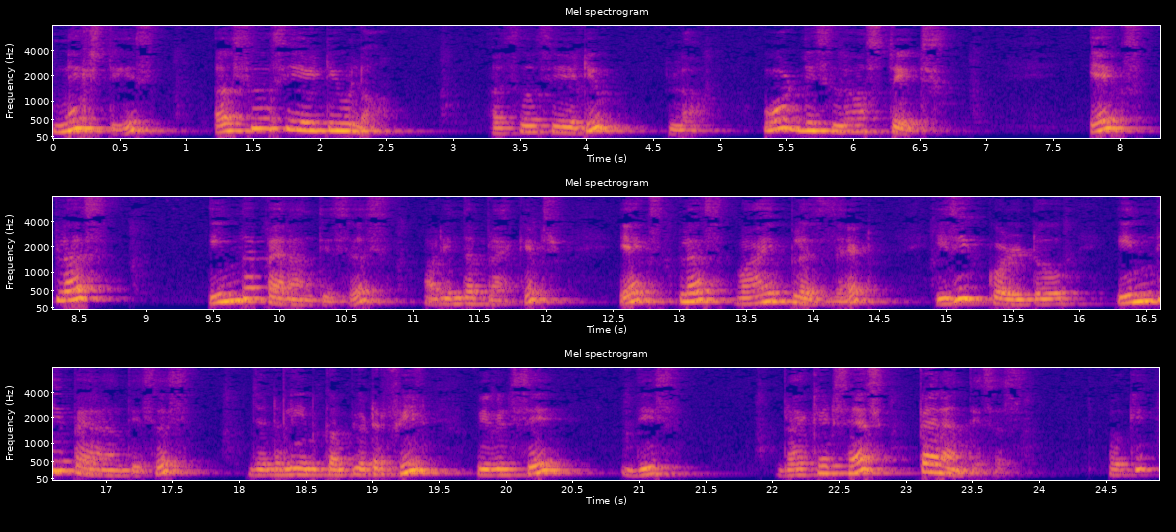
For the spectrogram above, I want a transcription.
Next is associative law. Associative law. What this law states? x plus in the parenthesis or in the brackets x plus y plus z is equal to in the parenthesis generally in computer field we will say this brackets as parenthesis okay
